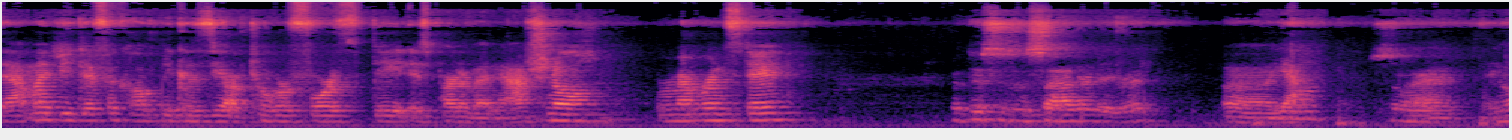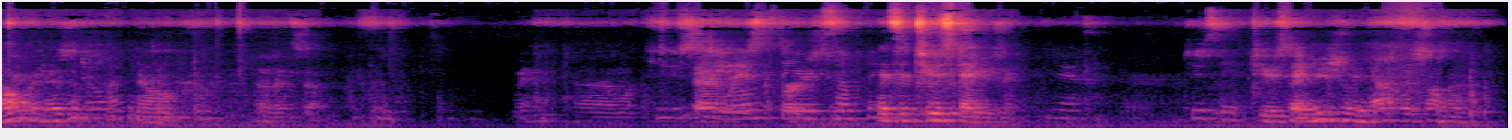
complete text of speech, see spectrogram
That might be difficult because the October fourth date is part of a national Remembrance Day. But this is a Saturday, right? Uh, yeah. So, I think- no, it isn't? No. No, that's, uh, when, uh, what- Tuesday, Saturday is the Wednesday or first. something? It's a Tuesday. Yeah. Tuesday. They Tuesday. usually have this on a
